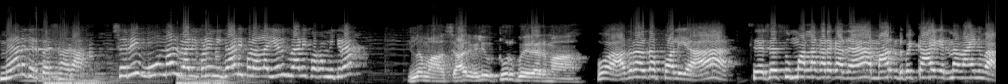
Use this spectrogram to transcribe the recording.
மேனேஜர் பேசினாரா? சரி மூணு நாள் வேலைக்கு போல நீ வேலைக்கு போலாம் எதுக்கு வேலைக்கு போகாம நிக்கிற? இல்லம்மா சார் வெளியூர் டூர் போயிடாருமா ஓ அதனால தான் போலியா சரி சரி சும்மா எல்லாம் கிடக்காத. மார்க்கெட் போய் காய்கறினா வாங்கினு வா.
